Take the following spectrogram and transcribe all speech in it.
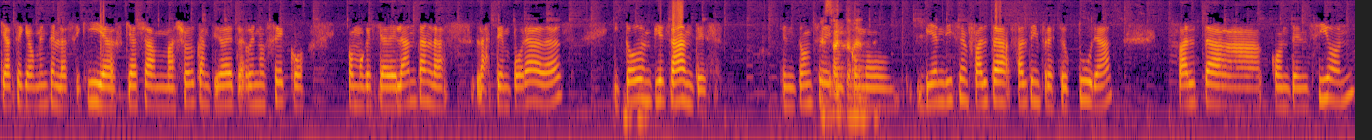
que hace que aumenten las sequías, que haya mayor cantidad de terreno seco, como que se adelantan las, las temporadas y todo empieza antes. Entonces, como bien dicen, falta, falta infraestructura, falta contención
